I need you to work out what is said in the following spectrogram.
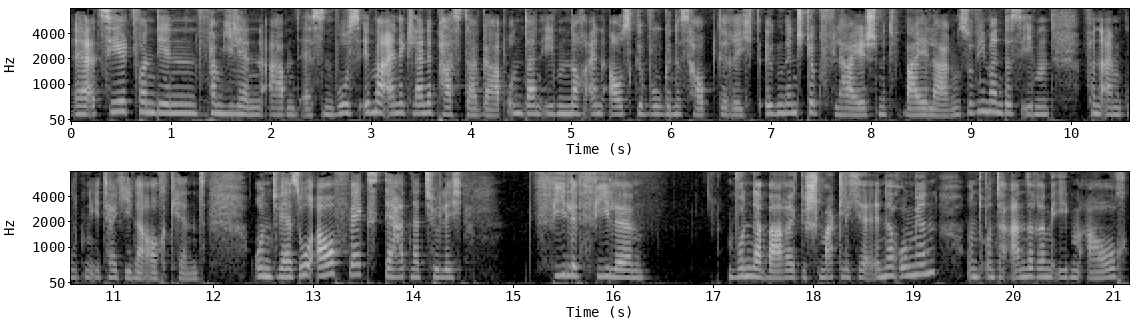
Er erzählt von den Familienabendessen, wo es immer eine kleine Pasta gab und dann eben noch ein ausgewogenes Hauptgericht, irgendein Stück Fleisch mit Beilagen, so wie man das eben von einem guten Italiener auch kennt. Und wer so aufwächst, der hat natürlich viele, viele wunderbare geschmackliche Erinnerungen und unter anderem eben auch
